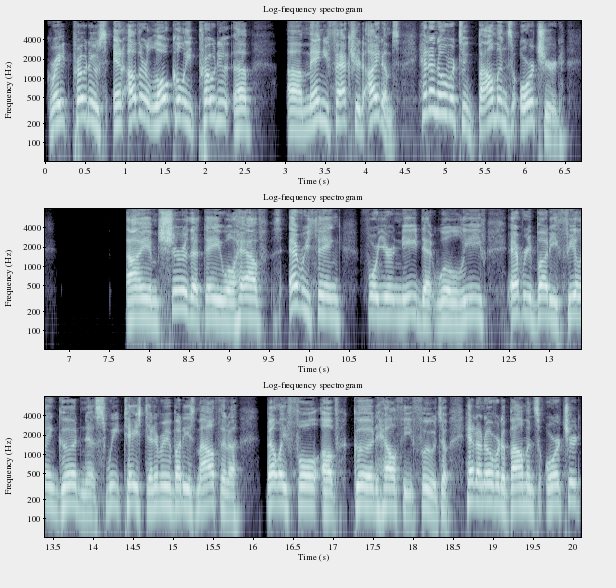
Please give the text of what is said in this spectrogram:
great produce, and other locally produ- uh, uh, manufactured items, head on over to Bauman's Orchard. I am sure that they will have everything for your need that will leave everybody feeling good and a sweet taste in everybody's mouth and a belly full of good, healthy food. So head on over to Bauman's Orchard.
